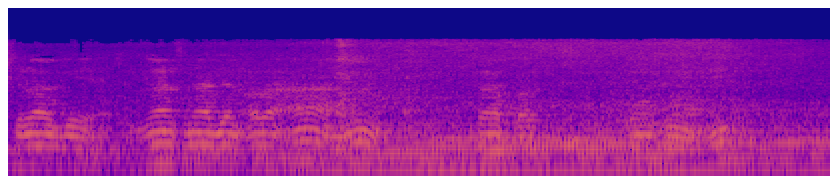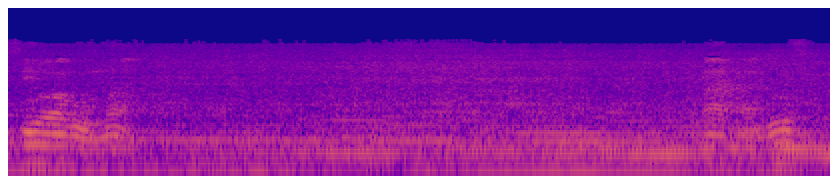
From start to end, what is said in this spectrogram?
Selagi dengan senajan orang anu sahabat kongsi siwa huma ahadus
